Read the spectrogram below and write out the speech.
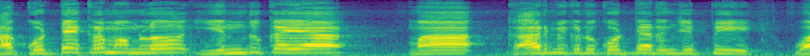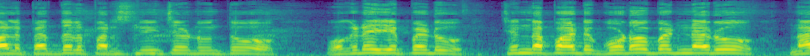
ఆ కొట్టే క్రమంలో ఎందుకయ్యా మా కార్మికుడు కొట్టారని చెప్పి వాళ్ళ పెద్దలు పరిశీలించడంతో ఒకటే చెప్పాడు చిన్నపాటి గొడవ పడినారు నా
